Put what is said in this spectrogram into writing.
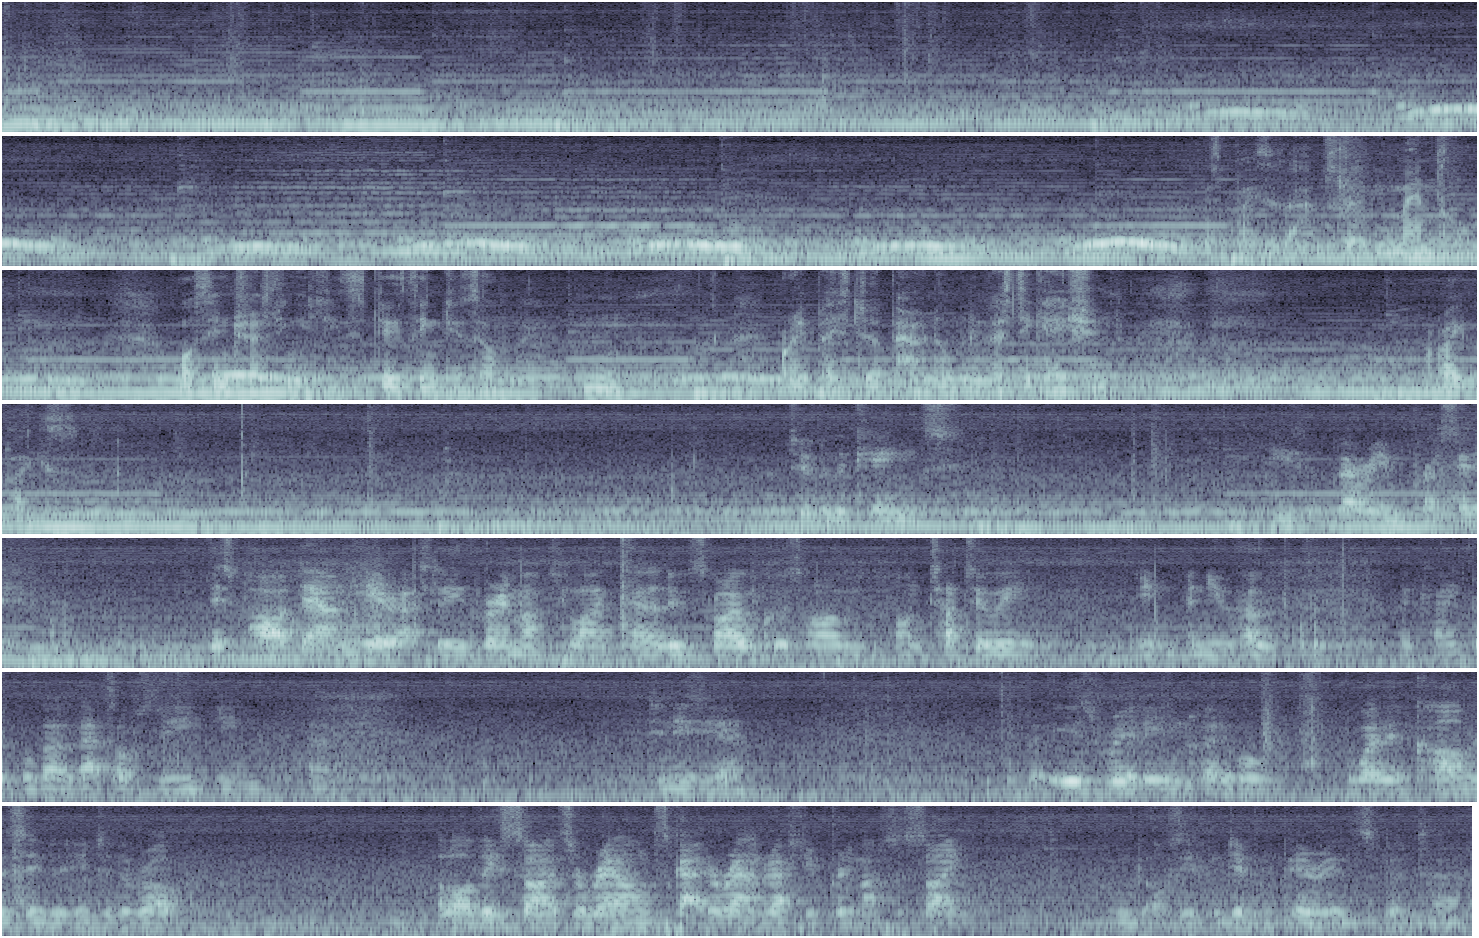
What's interesting is you do think to yourself, hmm, great place to do a paranormal investigation. Great place. Tomb of the Kings is very impressive. This part down here actually is very much like uh, Luke Skywalker's home on Tatooine in A New Hope. Okay, although that's obviously in uh, Tunisia. But it is really incredible the way they've carved this into, into the rock. A lot of these sites around, scattered around, are actually pretty much the same, from, obviously from different periods. But uh,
